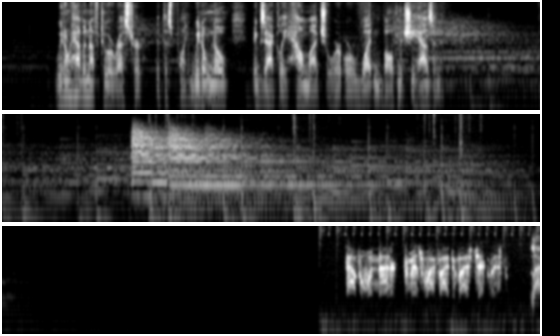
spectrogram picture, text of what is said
We don't have enough to arrest her at this point. We don't know exactly how much or, or what involvement she has in it.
